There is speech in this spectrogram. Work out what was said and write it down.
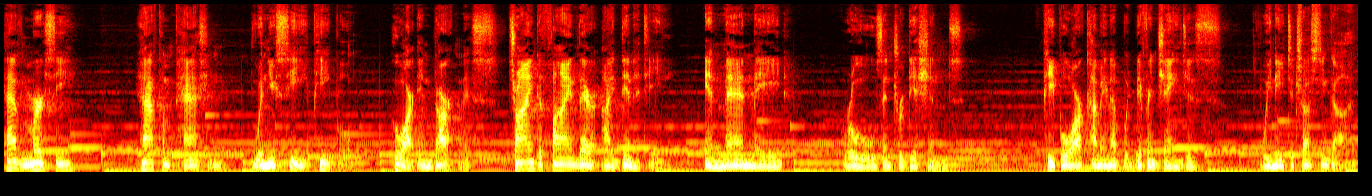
Have mercy, have compassion when you see people who are in darkness trying to find their identity in man made rules and traditions. People are coming up with different changes. We need to trust in God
